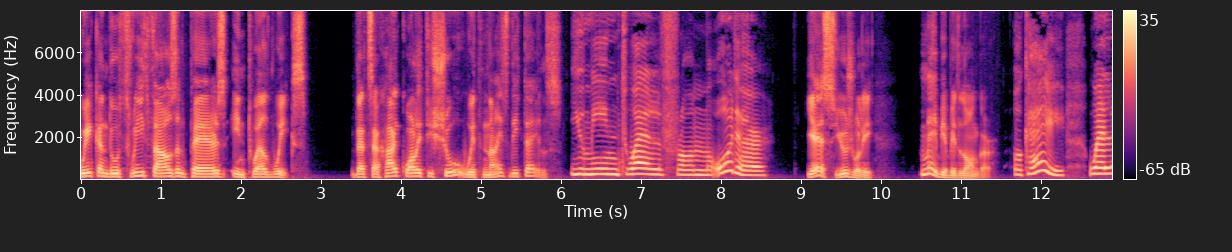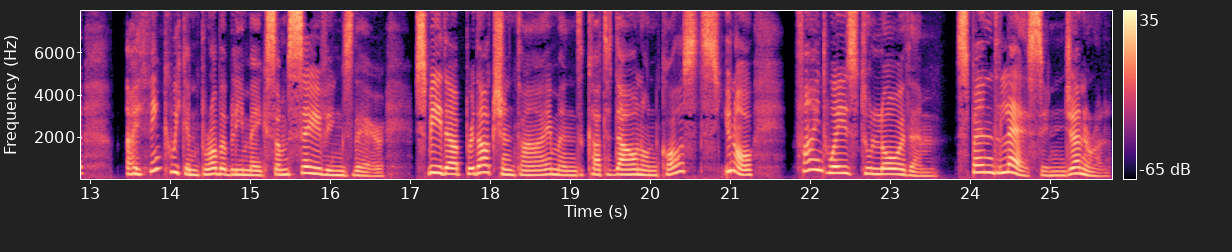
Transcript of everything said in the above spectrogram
we can do 3,000 pairs in 12 weeks. That's a high quality shoe with nice details. You mean 12 from order? Yes, usually. Maybe a bit longer. Okay. Well, I think we can probably make some savings there. Speed up production time and cut down on costs. You know, find ways to lower them. Spend less in general.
